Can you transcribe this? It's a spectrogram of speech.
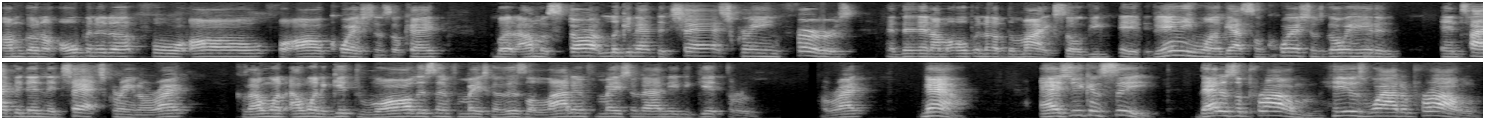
I'm going to open it up for all for all questions. Okay. But I'm gonna start looking at the chat screen first, and then I'm open up the mic. So if you if anyone got some questions, go ahead and and type it in the chat screen. All right because I want I want to get through all this information there's a lot of information that I need to get through. All right. Now, as you can see, that is a problem. Here's why the problem.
